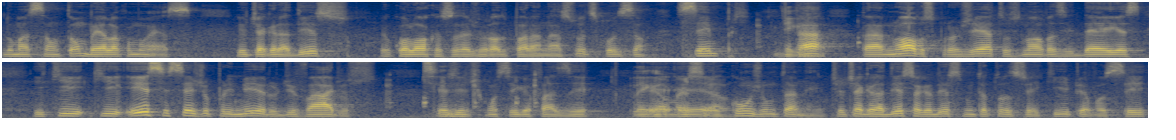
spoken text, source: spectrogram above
de uma ação tão bela como essa. Eu te agradeço. Eu coloco a Sociedade Rural do Paraná à sua disposição sempre, tá? para novos projetos, novas ideias e que, que esse seja o primeiro de vários Sim. que a gente consiga fazer Legal, é, Marcelo. É, conjuntamente. Eu te agradeço, agradeço muito a toda a sua equipe, a você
